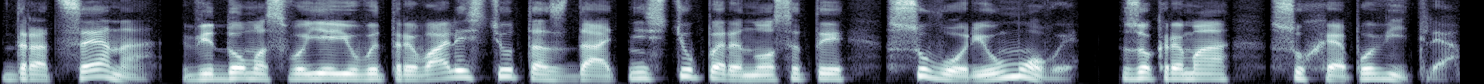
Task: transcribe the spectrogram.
Драцена відома своєю витривалістю та здатністю переносити суворі умови, зокрема сухе повітря.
